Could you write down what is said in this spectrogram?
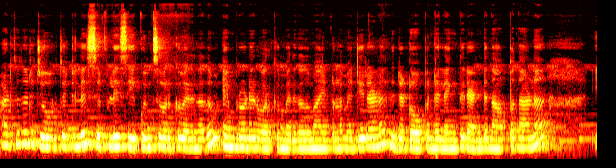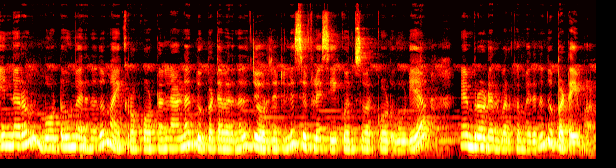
അടുത്തതൊരു ജോർജറ്റിൽ സിഫ്ലി സീക്വൻസ് വർക്ക് വരുന്നതും എംബ്രോയ്ഡറി വർക്കും വരുന്നതുമായിട്ടുള്ള മെറ്റീരിയലാണ് ഇതിന്റെ ടോപ്പിന്റെ ലെങ്ത് രണ്ട് നാൽപ്പതാണ് ഇന്നറും ബോട്ടവും വരുന്നത് മൈക്രോ കോട്ടണിലാണ് ദുപ്പട്ട വരുന്നത് ജോർജറ്റിൽ സിഫ്ലി സീക്വൻസ് വർക്കോട് കൂടിയ എംബ്രോയ്ഡറി വർക്കും വരുന്ന ദുപ്പട്ടയുമാണ്.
